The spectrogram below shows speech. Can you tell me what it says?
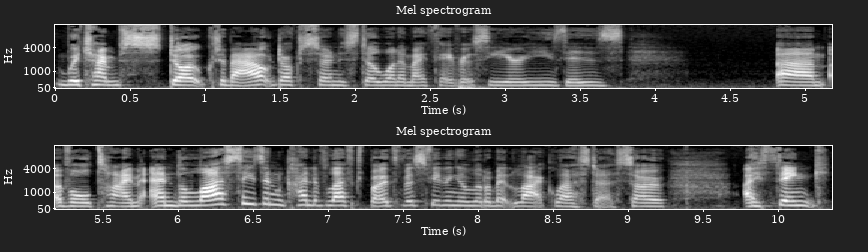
Which I'm stoked about. Doctor Stone is still one of my favorite series is um, of all time. And the last season kind of left both of us feeling a little bit lackluster. So I think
